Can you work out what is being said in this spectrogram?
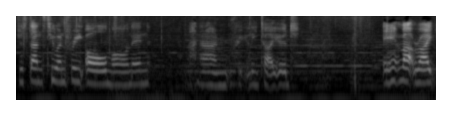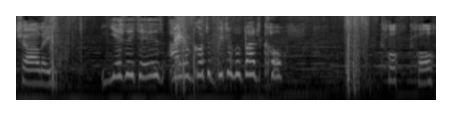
Just Dance 2 and 3 all morning and I'm really tired. Ain't that right, Charlie? Yes, it is. I have got a bit of a bad cough. Cough, cough.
